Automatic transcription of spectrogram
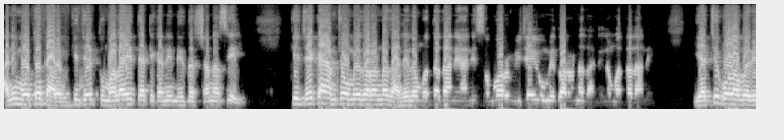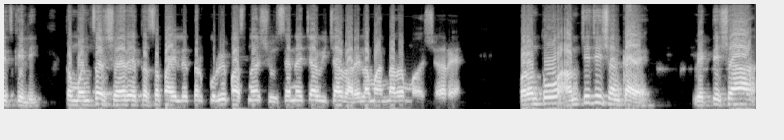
आणि मोठं कारण की जे तुम्हालाही त्या ठिकाणी निदर्शन असेल की जे काय आमच्या उमेदवारांना झालेलं मतदान आहे आणि समोर विजयी उमेदवारांना झालेलं मतदान आहे याची गोळाबरीच केली. तर मंचर शहर आहे तसं पाहिलं तर पूर्वीपासून शिवसेनेच्या विचारधारेला मानणारं म- शहर आहे. परंतु आमची जी शंका आहे व्यक्तिशः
